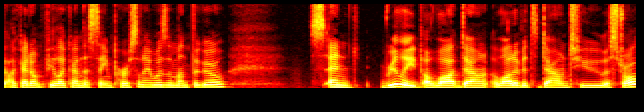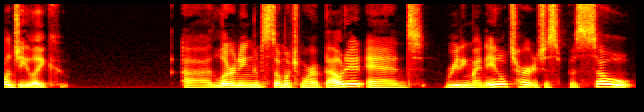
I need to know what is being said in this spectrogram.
Like i don't feel like i'm the same person i was a month ago. And really a lot down a lot of it's down to astrology like uh, learning so much more about it and reading my natal chart. It just was so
